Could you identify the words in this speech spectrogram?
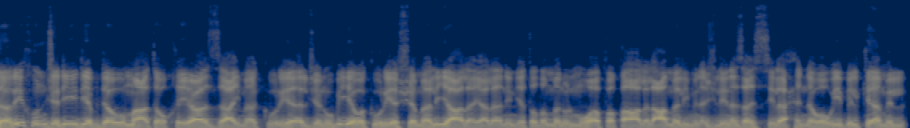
تاريخ جديد يبدأ مع توقيع الزعيمات كوريا الجنوبية وكوريا الشمالية على إعلان يتضمن الموافقة على العمل من أجل نزع السلاح النووي بالكامل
